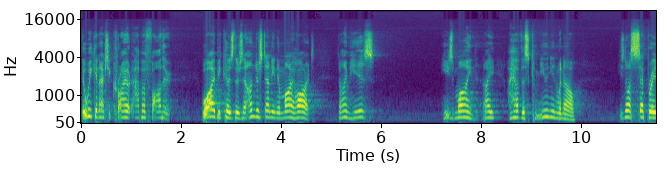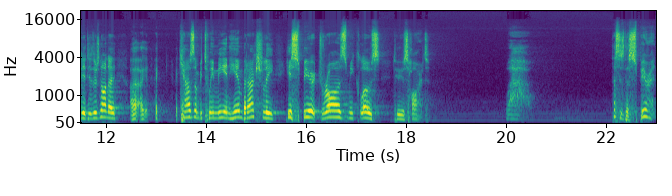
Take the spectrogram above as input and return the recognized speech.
that we can actually cry out, Abba, Father. Why? Because there's an understanding in my heart that I'm His. He's mine. I, I have this communion with now. He's not separated. There's not a, a, a, a chasm between me and Him, but actually, His Spirit draws me close to His heart. Wow. This is the Spirit.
